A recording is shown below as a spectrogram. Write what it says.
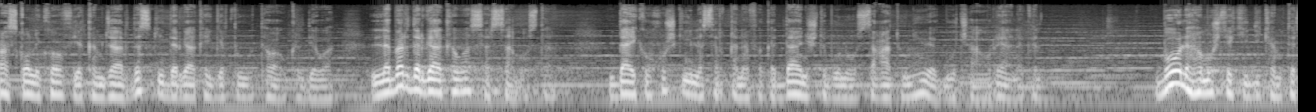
ڕاسکۆڵنیکۆف یەکەم جار دەسکی دەرگاکەی گرت و تەواو کردەوە، لەبەر دەرگاکەوە سەرسام وەستا. دایک و خوشکی لەسەر قەنەفەکە دانیشتبوون و سەعات و نیوێک بوو چاوەڕێیان ئەکرد. بۆ لە هەموو شتێکی دی کەمتر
